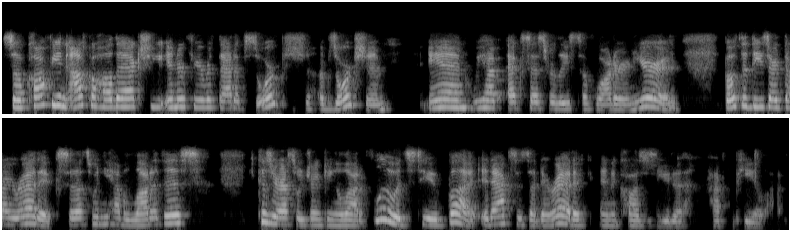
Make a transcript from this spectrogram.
So coffee and alcohol, they actually interfere with that absorption, absorption and we have excess release of water and urine. Both of these are diuretics, so that's when you have a lot of this because you're also drinking a lot of fluids too, but it acts as a diuretic and it causes you to have to pee a lot.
